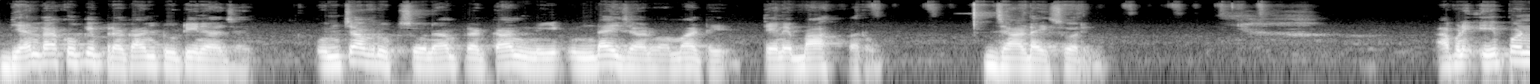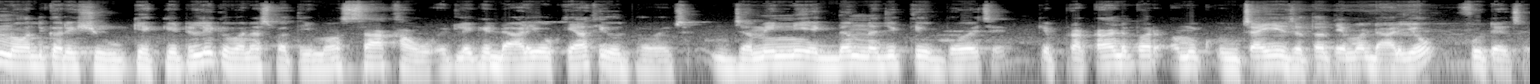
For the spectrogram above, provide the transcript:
ધ્યાન રાખો કે પ્રકાંડ તૂટી ના જાય. ઊંચા વૃક્ષોના પ્રકાંડની ઊંડાઈ જાણવા માટે તેને બાફ કરો. જાડાઈ સોરી આપણે એ પણ નોંધ કરીશું કે કેટલીક વનસ્પતિમાં શાખાઓ એટલે કે ડાળીઓ ક્યાંથી ઉદ્ભવે છે? જમીનની એકદમ નજીકથી ઉદ્ભવે છે કે પ્રકાંડ પર અમુક ઊંચાઈએ જતાં તેમાં ડાળીઓ ફૂટે છે?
